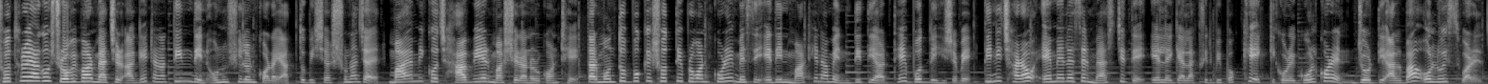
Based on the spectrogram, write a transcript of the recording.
সতেরোই আগস্ট রবিবার ম্যাচের আগে টানা তিন দিন অনুশীলন করায় আত্মবিশ্বাস শোনা যায় মায়ামি কোচ হাভিয়ের মাসেরানোর কণ্ঠে। তার মন্তব্যকে সত্যি প্রমাণ করে মেসি এদিন মাঠে নামেন দ্বিতীয়ার্ধে বদলি হিসেবে। তিনি ছাড়াও এমএলএস এর ম্যাচটিতে এলে গ্যালাক্সির বিপক্ষে একটি করে গোল করেন জর্দি আলবা ও লুইস সুয়ারেজ।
